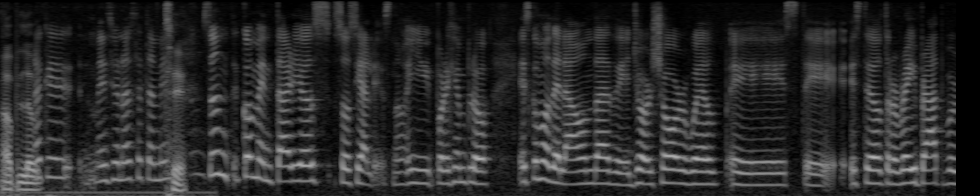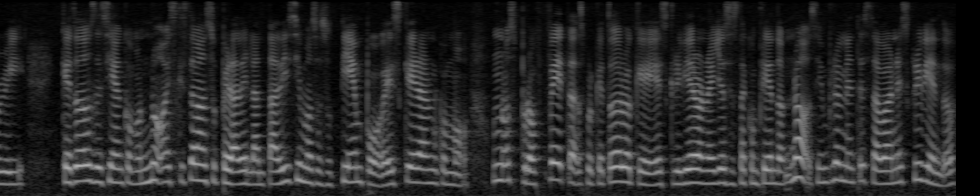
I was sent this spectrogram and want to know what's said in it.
Upload. La que mencionaste también. Sí. Son comentarios sociales, ¿no? Y por ejemplo, es como de la onda de George Orwell, eh, este, este otro Ray Bradbury, que todos decían como, no, es que estaban súper adelantadísimos a su tiempo, es que eran como unos profetas porque todo lo que escribieron ellos está cumpliendo. No, simplemente estaban escribiendo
